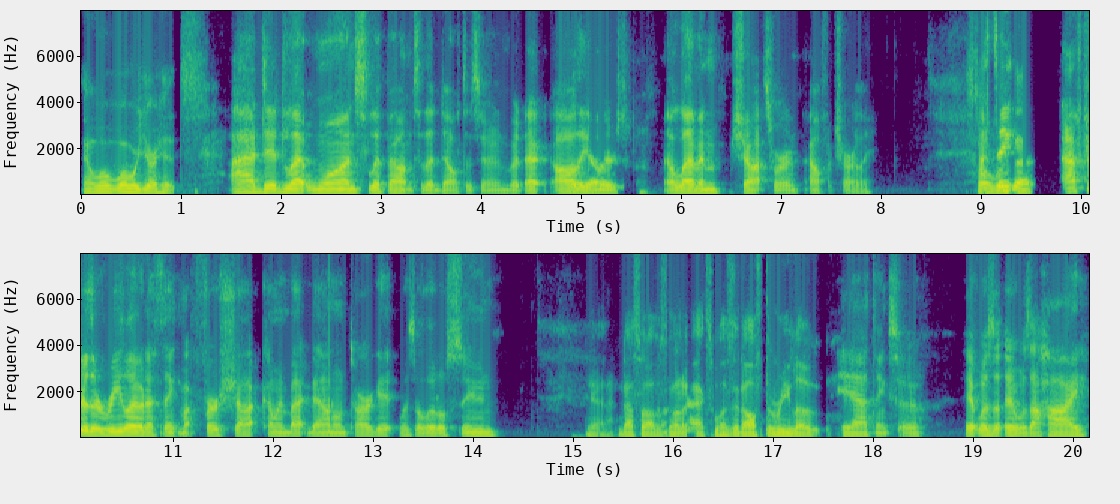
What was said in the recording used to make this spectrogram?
And what, what were your hits? I did let one slip out into the Delta zone, but uh, all the others, eleven shots were in Alpha Charlie. So I think- that After the reload, I think my first shot coming back down on target was a little soon. yeah, that's what I was gonna ask. Was it off the reload? Yeah, I think so. It was it was a high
